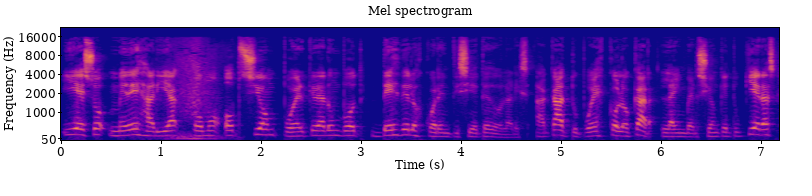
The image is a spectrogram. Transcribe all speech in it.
y eso me dejaría como opción poder crear un bot desde los 47 dólares. Acá tú puedes colocar la inversión que tú quieras,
